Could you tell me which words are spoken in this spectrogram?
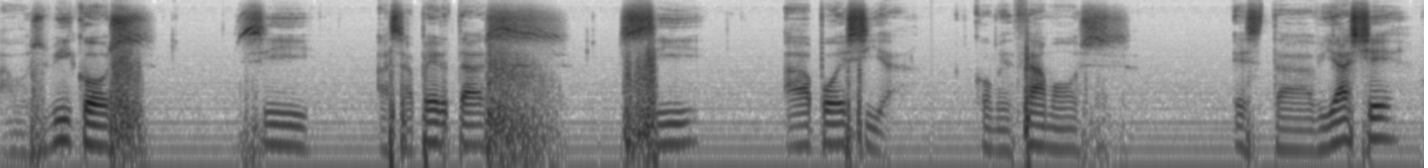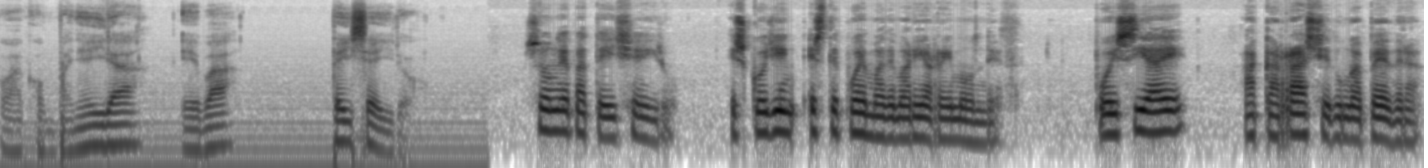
aos bicos, sí ás apertas, sí a poesía. Comenzamos esta viaxe coa compañeira Eva Teixeiro. Son Eva Teixeiro. Escollín este poema de María Reimóndez. Poesía é a carraxe dunha pedra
